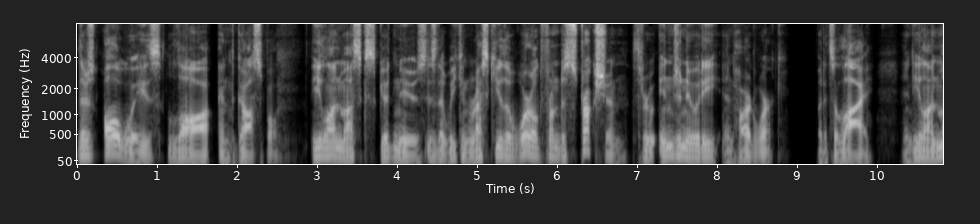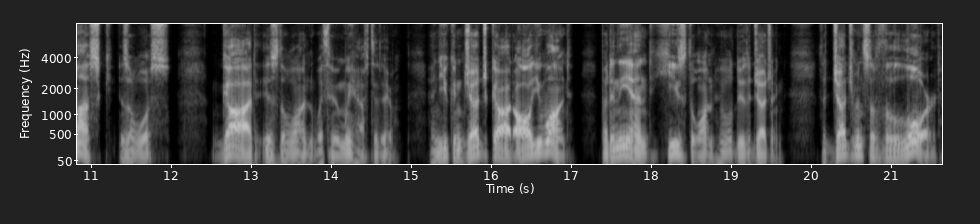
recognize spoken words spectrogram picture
There's always law and gospel. Elon Musk's good news is that we can rescue the world from destruction through ingenuity and hard work. But it's a lie, and Elon Musk is a wuss. God is the one with whom we have to do. And you can judge God all you want, but in the end, He's the one who will do the judging. The judgments of the Lord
